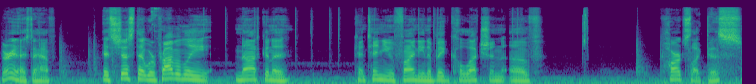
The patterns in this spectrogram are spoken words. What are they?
Very nice to have. It's just that we're probably not going to continue finding a big collection of parts like this.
